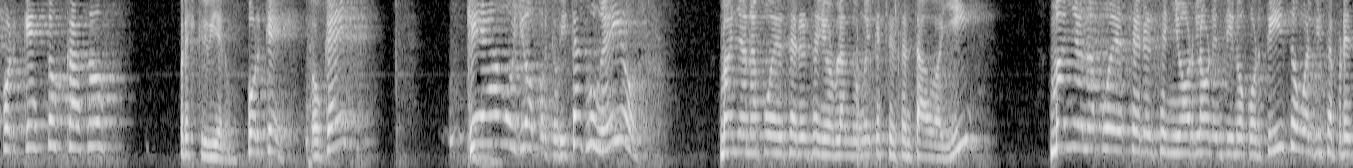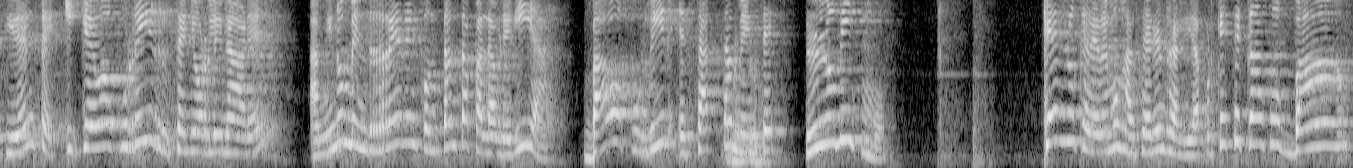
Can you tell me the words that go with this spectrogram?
por qué estos casos prescribieron? ¿Por qué? ¿Ok? ¿Qué hago yo? Porque ahorita son ellos. Mañana puede ser el señor Blandón el que esté sentado allí. Mañana puede ser el señor Laurentino Cortizo o el vicepresidente. ¿Y qué va a ocurrir, señor Linares? A mí no me enreden con tanta palabrería. Va a ocurrir exactamente lo mismo. ¿Qué es lo que debemos hacer en realidad? Porque este caso va,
